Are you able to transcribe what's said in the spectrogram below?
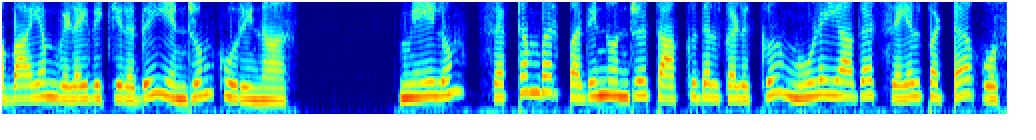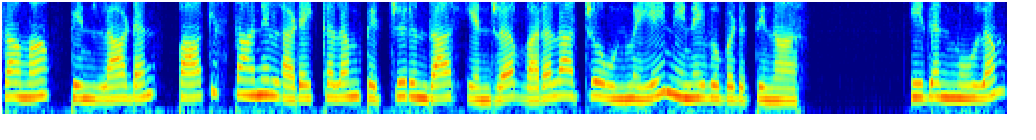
அபாயம் விளைவிக்கிறது என்றும் கூறினார். மேலும் செப்டம்பர் பதினொன்று தாக்குதல்களுக்கு மூளையாக செயல்பட்ட ஒசாமா பின் லாடன் பாகிஸ்தானில் அடைக்கலம் பெற்றிருந்தார் என்ற வரலாற்று உண்மையை நினைவுபடுத்தினார். இதன் மூலம்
